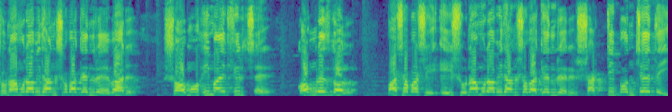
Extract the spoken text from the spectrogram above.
সোনামুড়া বিধানসভা কেন্দ্রে এবার স্বমহিমায় ফিরছে কংগ্রেস দল। পাশাপাশি এই সোনামুড়া বিধানসভা কেন্দ্রের ষাটটি পঞ্চায়েতেই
